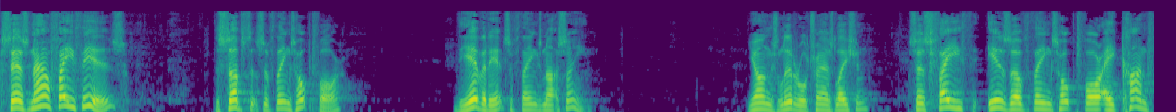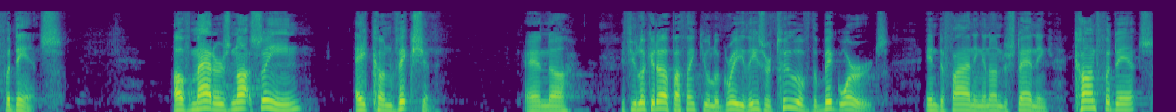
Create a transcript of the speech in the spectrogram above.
says, Now faith is the substance of things hoped for, the evidence of things not seen. Young's literal translation says faith is of things hoped for a confidence of matters not seen a conviction and uh, if you look it up i think you'll agree these are two of the big words in defining and understanding confidence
